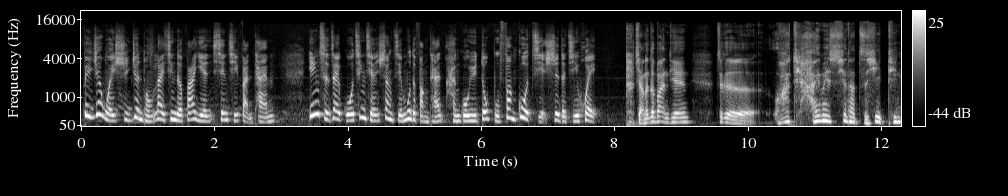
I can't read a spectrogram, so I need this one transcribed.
被认为是认同赖清德发言掀起反弹。因此，在国庆前上节目的访谈，韩国瑜都不放过解释的机会。讲了个半天，这个哇，还没现在仔细听，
